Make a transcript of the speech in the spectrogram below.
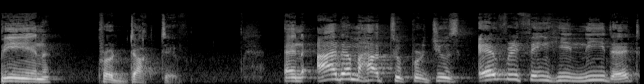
being productive. And Adam had to produce everything he needed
